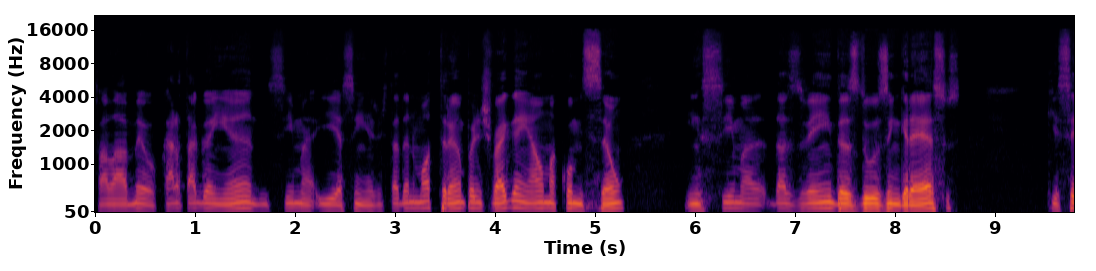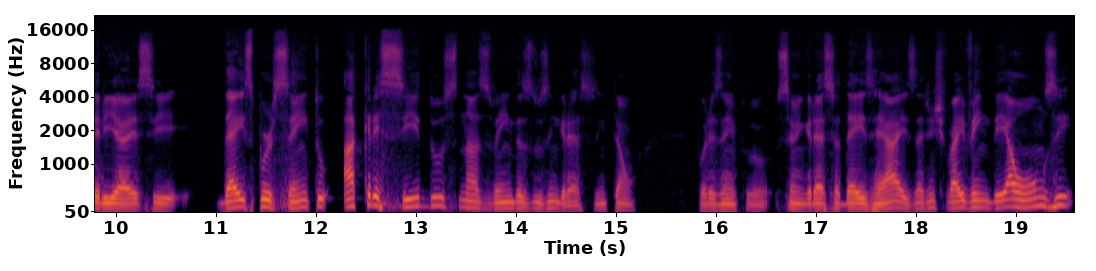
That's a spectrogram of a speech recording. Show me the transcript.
falar, meu, o cara tá ganhando em cima e assim, a gente tá dando mó trampo, a gente vai ganhar uma comissão em cima das vendas dos ingressos, que seria esse 10% acrescidos nas vendas dos ingressos. Então, por exemplo, seu ingresso é 10 reais, a gente vai vender a 11,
